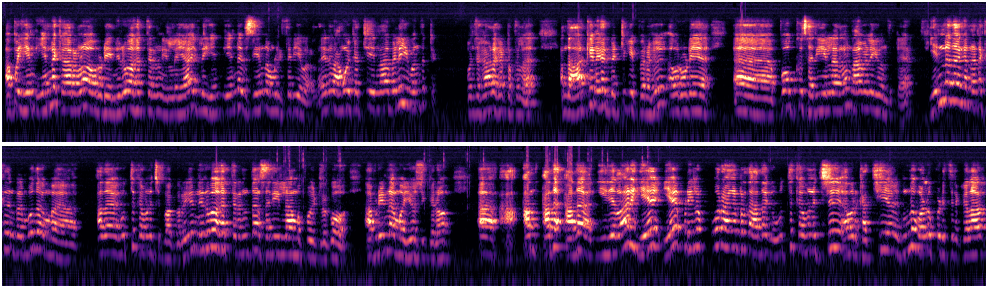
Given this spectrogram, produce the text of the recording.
அப்ப என்- என்ன காரணம்? அவருடைய நிர்வாகத்திறன் இல்லையா? இல்ல என்- என்ன விஷயம் நம்மளுக்கு தெரிய வரல. ஏன்னா அவங்க கட்சி நான் வெளியே வந்துட்டேன். கொஞ்ச காலகட்டத்துல அந்த ஆர்கே நகர் வெற்றிக்கு பிறகு அவருடைய போக்கு சரியில்லைன்னா நான் வெளியே வந்துட்டேன். என்னதான் அங்க நடக்குதுன்ற போது நம்ம அதை ஒத்து கவனிச்சு பார்க்கிறோம். நிர்வாகத்திறன் தான் சரியில்லாம போயிட்டு இருக்கோம் அப்படின்னு நம்ம யோசிக்கிறோம். ஆஹ் அதை இதெல்லாம் ஏன் ஏன் இப்படி எல்லாம் போறாங்கன்றத அதை ஒத்து கவனிச்சு அவர் கட்சியை இன்னும் வலுப்படுத்திருக்கலாம்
